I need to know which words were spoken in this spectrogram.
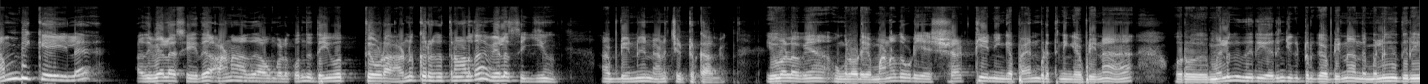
நம்பிக்கையில் அது வேலை செய்யுது. ஆனால் அது அவங்களுக்கு வந்து தெய்வத்தோட அனுக்கிரகத்தினால தான் வேலை செய்யும். அப்படின்னு நினச்சிட்டு இருக்காங்க இவ்வளவு ஏன் உங்களுடைய மனதுடைய சக்தியை நீங்கள் பயன்படுத்தினீங்க அப்படின்னா ஒரு மெழுகுதிரி எரிஞ்சுக்கிட்டு இருக்கு அப்படின்னா அந்த மெழுகுதிரி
